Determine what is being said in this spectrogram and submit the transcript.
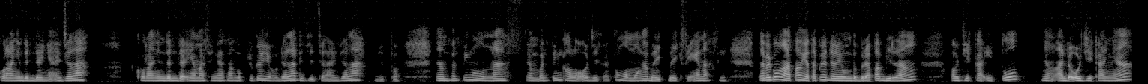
kurangin dendanya aja lah. Kurangin dendanya masih nggak sanggup juga ya udahlah dicicil aja lah gitu. Yang penting lunas. Yang penting kalau OJK itu ngomongnya baik-baik sih enak sih. Tapi gue nggak tahu ya tapi ada yang beberapa bilang OJK itu yang ada OJK-nya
